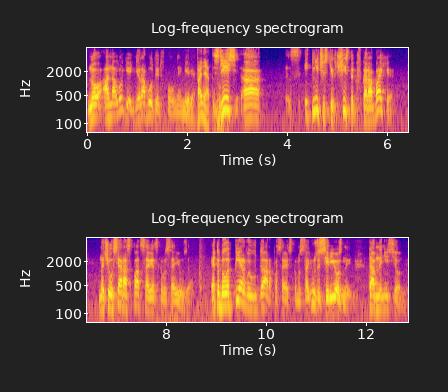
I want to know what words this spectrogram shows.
но аналогия не работает в полной мере. Понятно. Здесь а, с этнических чисток в Карабахе начался распад Советского Союза. Это был первый удар по Советскому Союзу, серьезный, там нанесенный.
